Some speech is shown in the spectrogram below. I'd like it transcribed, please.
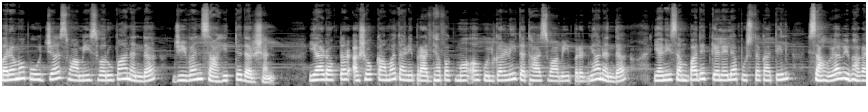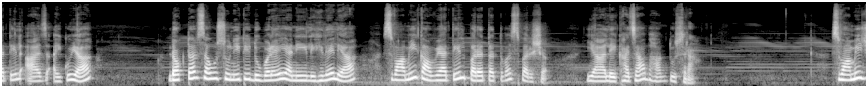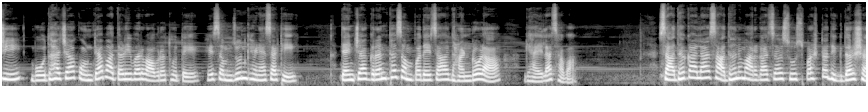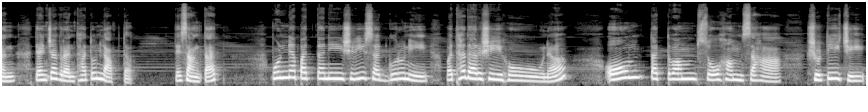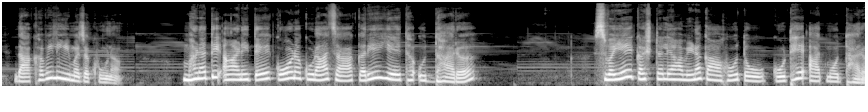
परमपूज्य स्वामी स्वरूपानंद जीवन साहित्य दर्शन. या डॉक्टर अशोक कामत आणि प्राध्यापक म. अ. कुलकर्णी तथा स्वामी प्रज्ञानंद यांनी संपादित केलेल्या पुस्तकातील सहाव्या विभागातील आज ऐकूया. डॉक्टर सौ. सुनीती दुबळे यांनी लिहिलेल्या स्वामी काव्यातील परतत्व स्पर्श. या लेखाचा भाग दुसरा. स्वामीजी बोधाच्या कोणत्या पातळीवर वावरत होते हे समजून घेण्यासाठी त्यांच्या ग्रंथसंपदेचा धांडोळा घ्यायलाच हवा. साधकाला साधन मार्गाचं सुस्पष्ट दिग्दर्शन त्यांच्या ग्रंथातून लाभतं. ते सांगतात पुण्यपत्तनी श्री सद्गुरुनी पथदर्शी होऊन ओम तत्वम सोहम सहा श्रुतीची दाखविली मज खूण म्हणती आणि ते कोण कुणाचा करी येथ उद्धार? स्वये कष्टल्या विणका होतो कोठे आत्मोद्धार?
